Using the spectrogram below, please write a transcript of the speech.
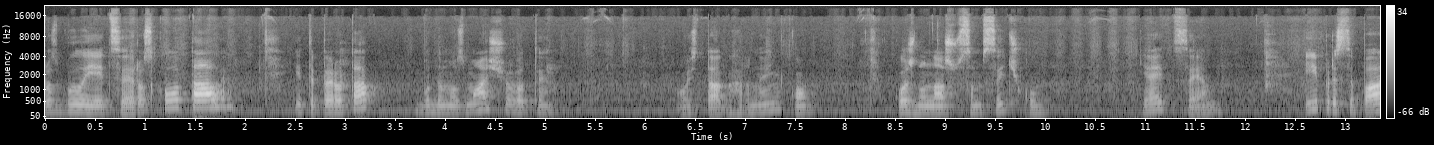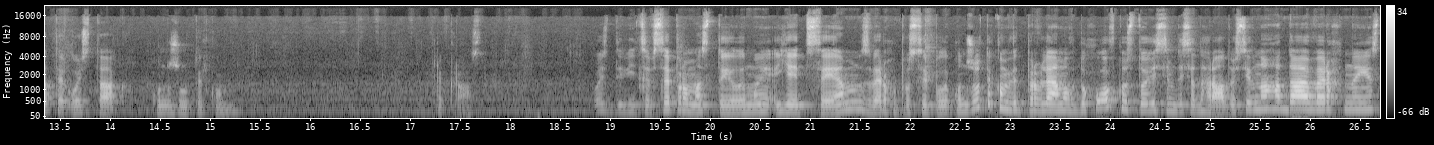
розбили яйце, розколотали. І тепер отак будемо змащувати. Ось так гарненько. Кожну нашу самсичку яйцем. І присипати ось так кунжутиком. Прекрасно. Ось дивіться, все промастили ми яйцем, зверху посипали кунжутиком, відправляємо в духовку 180 градусів, нагадаю, верх-низ.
